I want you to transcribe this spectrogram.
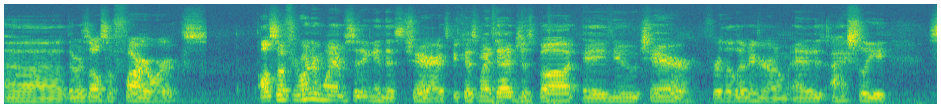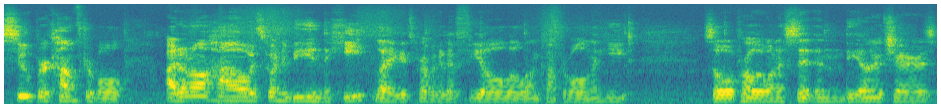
uh, there was also fireworks. Also, if you're wondering why I'm sitting in this chair, it's because my dad just bought a new chair for the living room, and it is actually super comfortable. I don't know how it's going to be in the heat. Like, it's probably going to feel a little uncomfortable in the heat, so we'll probably want to sit in the other chairs.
